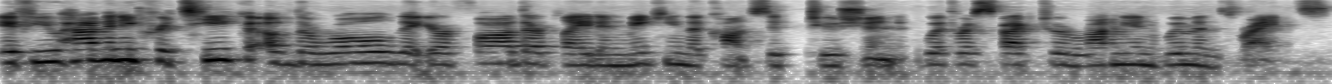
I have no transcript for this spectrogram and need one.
if you have any critique of the role that your father played in making the Constitution with respect to Iranian women's rights.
